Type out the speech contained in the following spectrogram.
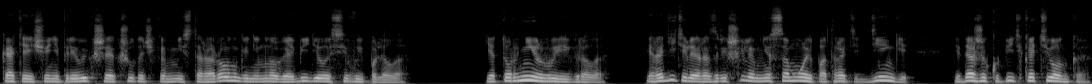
Катя, еще не привыкшая к шуточкам мистера Ронга, немного обиделась и выпалила. Я турнир выиграла, и родители разрешили мне самой потратить деньги и даже купить котенка.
